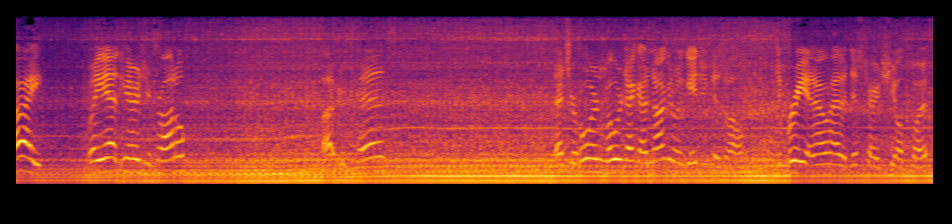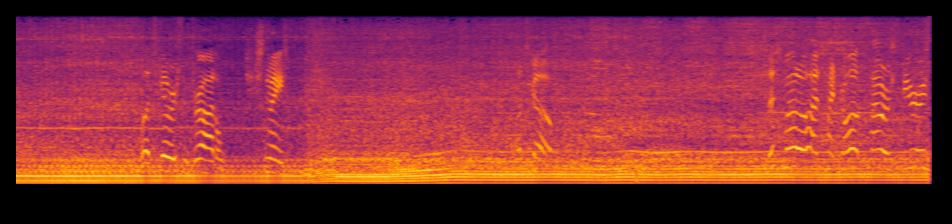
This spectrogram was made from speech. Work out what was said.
Alright, you at here is your throttle. Out your. That's your horn, motor deck. I'm not going to engage it because, well, debris and I don't have a discharge shield for it. Let's give her some throttle. She's nice. Let's go. This model has hydraulic power steering.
